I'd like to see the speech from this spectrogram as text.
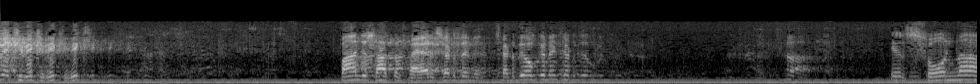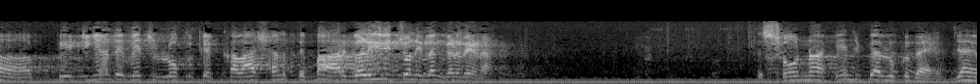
ویکھی ویکھی ویکھی ویکھی۔ پانچ سات فائر چڑھتے ہیں۔ چڑھ دو کہ نہیں چڑھ دو سونا، پیٹیاں دے وچ لک کے کلاشن تے باہر گلی نہیں لنگن دینا۔ سونا، انج پیا لکتا ہے۔ جائے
